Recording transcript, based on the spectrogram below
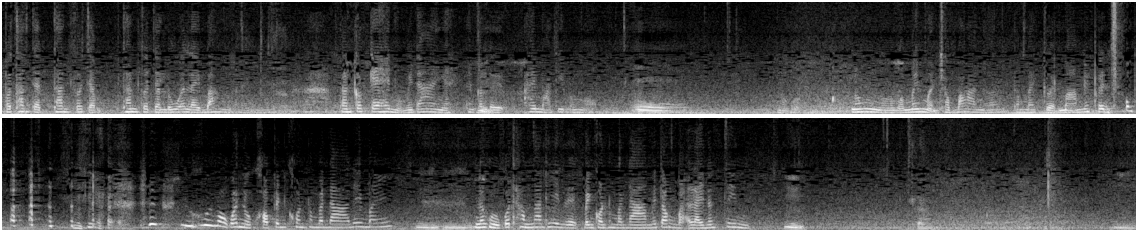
เพราะท่านจะท่านก็จะท่านก็จะรู้อะไรบ้างอะไร ท่านก็แก้ให้หนูไม่ได้ไงท่านก็เลยให้มาที่โรงหมอโอ้หนูบอกน้องหนูว่าไม่เหมือนชาวบ้านนะทำไมเกิดมาไม่เหมือนชาวบ้านหนูคุยบอกว่าหนูขอเป็นคนธรรมดาได้ไหมอืมฮึแล้วหนูก็ทำหน้าที่เลยเป็นคนธรรมดาไม่ต้องอะไรทั้งสิ้น อืมครับอืม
